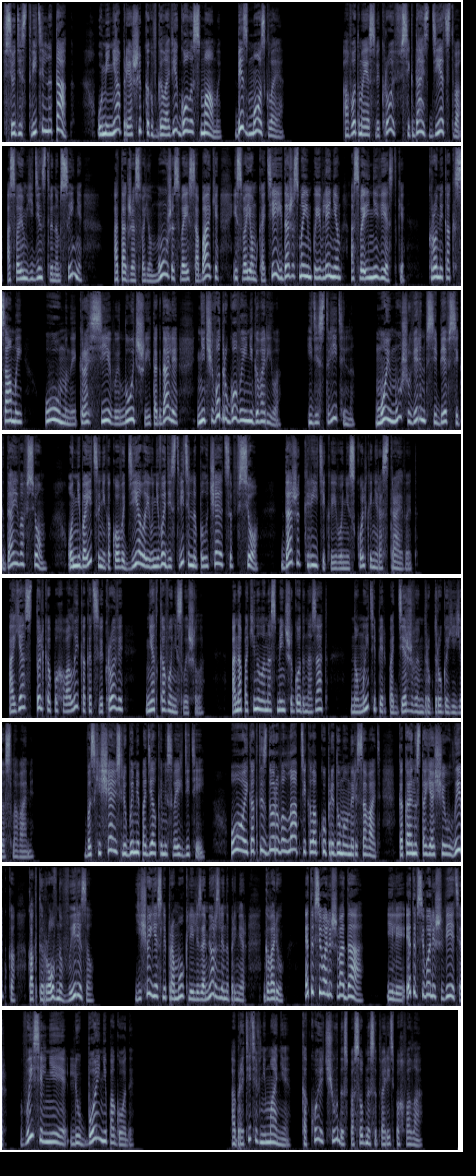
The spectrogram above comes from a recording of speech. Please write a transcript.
«Все действительно так. У меня при ошибках в голове голос мамы, безмозглая. А вот моя свекровь всегда с детства о своем единственном сыне, а также о своем муже, своей собаке и своем коте, и даже с моим появлением о своей невестке, кроме как самый умный, красивый, лучший и так далее, ничего другого и не говорила. И действительно, мой муж уверен в себе всегда и во всем. Он не боится никакого дела, и у него действительно получается все. Даже критика его нисколько не расстраивает. А я столько похвалы, как от свекрови, ни от кого не слышала. Она покинула нас меньше года назад, но мы теперь поддерживаем друг друга ее словами. Восхищаюсь любыми поделками своих детей. «Ой, как ты здорово лапти колобку придумал нарисовать! Какая настоящая улыбка! Как ты ровно вырезал!» Еще если промокли или замерзли, например, говорю «Это всего лишь вода» или «Это всего лишь ветер, вы сильнее любой непогоды». Обратите внимание, какое чудо способна сотворить похвала.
